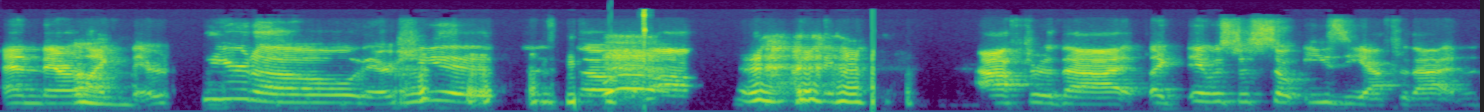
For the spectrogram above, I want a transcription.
and they're like, oh. "There's weirdo, there she is." And so um, after that, like it was just so easy after that. And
